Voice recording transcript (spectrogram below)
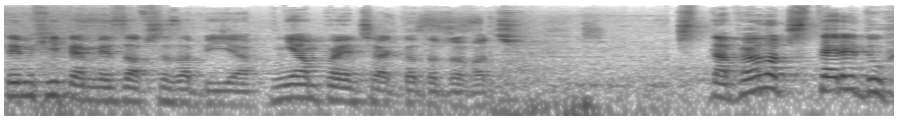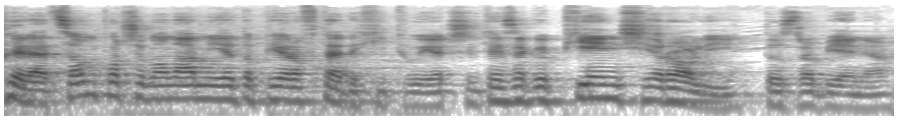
Tym hitem mnie zawsze zabija. Nie mam pojęcia jak go dodżować. Na pewno cztery duchy lecą, po czym ona mnie dopiero wtedy hituje, czyli to jest jakby pięć roli do zrobienia.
